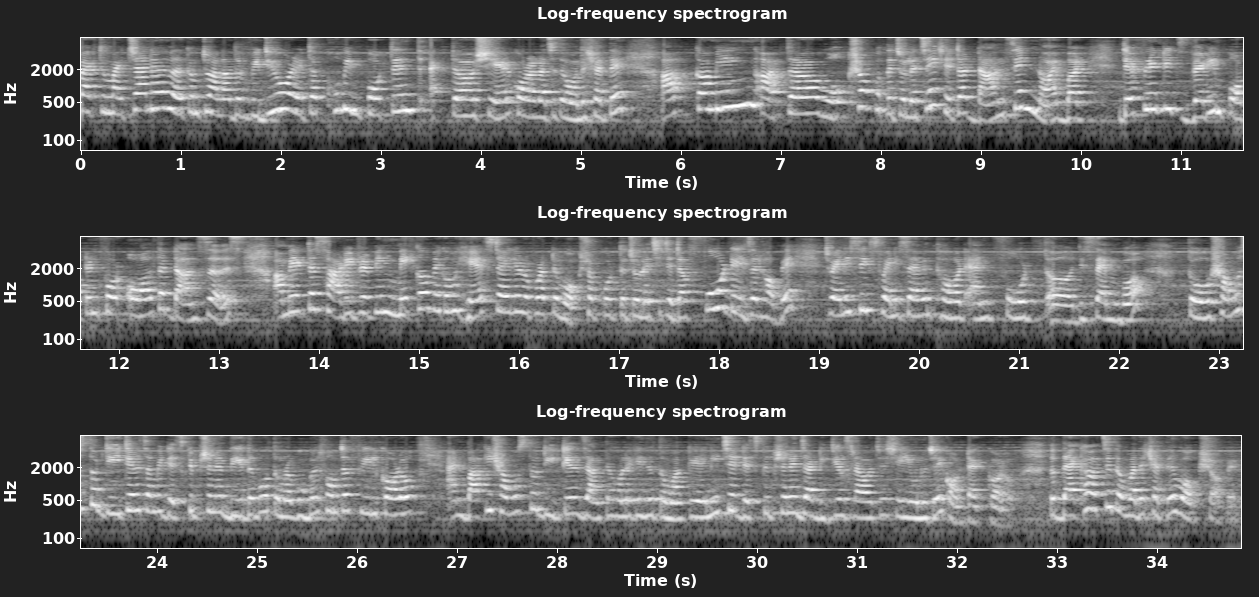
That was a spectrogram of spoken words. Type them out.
Back to my channel welcome to another video আর এটা খুব important একটা শেয়ার করার আছে তোমাদের সাথে। আপকামিং একটা ওয়ার্কশপ হতে চলেছে, সেটা ডান্সের নয় but definitely it's very important for all the dancers আমি একটা শাড়ি ড্রেপিং মেকআপ এবং হেয়ার স্টাইলের উপর একটা ওয়ার্কশপ করতে চলেছি, যেটা ফোর ডেজের হবে twenty six twenty seven third and fourth December তো সমস্ত ডিটেলস আমি ডেসক্রিপশনে দিয়ে দেবো, তোমরা গুগল ফর্মটা ফিল করো। অ্যান্ড বাকি সমস্ত ডিটেলস জানতে হলে কিন্তু তোমাকে নিচে ডেসক্রিপশনে যা ডিটেলস দেওয়া হচ্ছে সেই অনুযায়ী কন্ট্যাক্ট করো। তো দেখা হচ্ছে তোমাদের সাথে ওয়ার্কশপে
